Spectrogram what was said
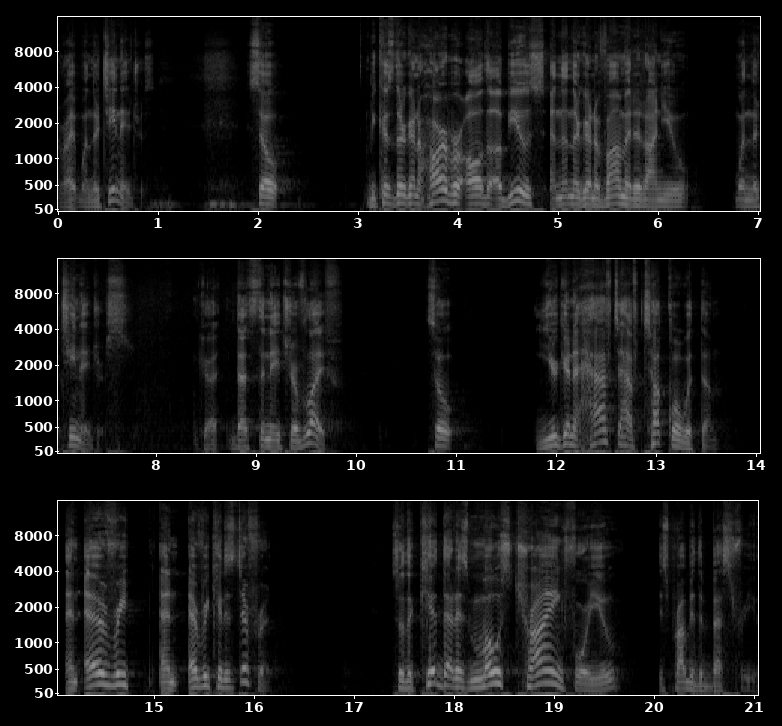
right? When they're teenagers. So, because they're to harbor all the abuse and then they're to vomit it on you when they're teenagers. Okay? That's the nature of life. So, you're going to have to have taqwa with them. And every and every kid is different. So the kid that is most trying for you is probably the best for you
